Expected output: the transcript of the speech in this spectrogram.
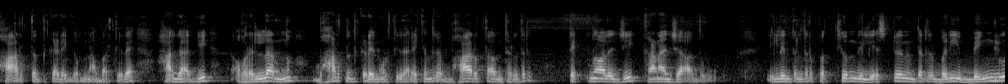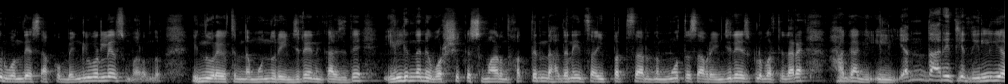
ಭಾರತದ ಕಡೆ ಗಮನ ಬರ್ತಿದೆ. ಹಾಗಾಗಿ ಅವರೆಲ್ಲರನ್ನು ಭಾರತದ ಕಡೆ ನೋಡ್ತಿದ್ದಾರೆ. ಯಾಕೆಂದರೆ ಭಾರತ ಅಂತ ಹೇಳಿದ್ರೆ ಟೆಕ್ನಾಲಜಿ ಕಣಜ ಅದು. ಇಲ್ಲಿ ಅಂತ ಹೇಳಿದ್ರೆ ಪ್ರತಿಯೊಂದು ಇಲ್ಲಿ ಎಷ್ಟು ಅಂತ ಹೇಳಿದ್ರೆ ಬರೀ ಬೆಂಗಳೂರು ಒಂದೇ ಸಾಕು, ಬೆಂಗಳೂರಲ್ಲೇ ಸುಮಾರು ಒಂದು ಇನ್ನೂರೈವತ್ತರಿಂದ ಮುನ್ನೂರು ಇಂಜಿನಿಯರಿಂಗ್ ಕಾಲೇಜ್ ಇದೆ. ಇಲ್ಲಿಂದನೇ ವರ್ಷಕ್ಕೆ ಸುಮಾರು ಒಂದು ಹತ್ತರಿಂದ ಹದಿನೈದು ಸಾವಿರ, ಇಪ್ಪತ್ತು ಸಾವಿರದ, ಮೂವತ್ತು ಸಾವಿರ ಇಂಜಿನಿಯರ್ಸ್ಗಳು ಬರ್ತಿದ್ದಾರೆ. ಹಾಗಾಗಿ ಇಲ್ಲಿ ಎಂಥ ರೀತಿಯಲ್ಲಿ ಇಲ್ಲಿಯ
